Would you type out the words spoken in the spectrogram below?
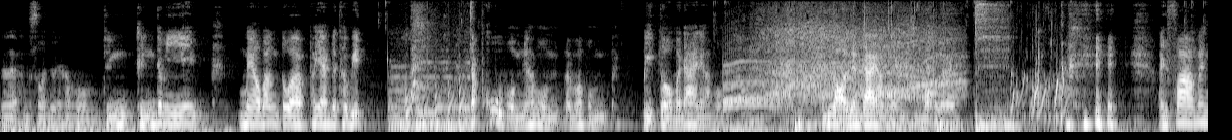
นั่นแหละผมโสดอยู่นะครับผม ถึงถึงจะมีแมวบางตัวพยายามจะทวิต จับคู่ผมนะครับผมแต่ว่าผมปีกตัวออกมาได้นะครับผม ผมหล่อเลือกได้ครับผมผมบอกเลย ไอ้ฝ้าแม่ง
